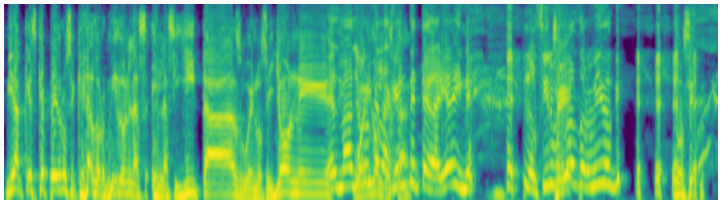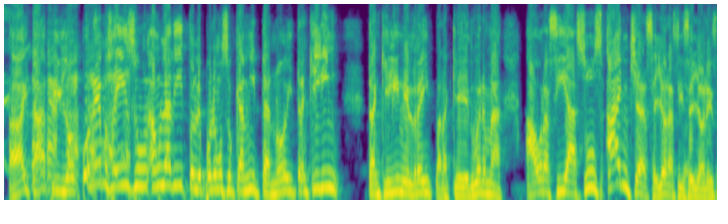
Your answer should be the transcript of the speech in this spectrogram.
Mira, que es que Pedro se queda dormido en las, en las sillitas o en los sillones. Es más, yo creo que la está. gente te daría dinero. Nos sirve Sí. más dormido que. No. Ahí está. Y lo ponemos ahí su- a un ladito, le ponemos su camita, ¿no? Y tranquilín, tranquilín el rey para que duerma ahora sí a sus anchas, señoras y señores.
